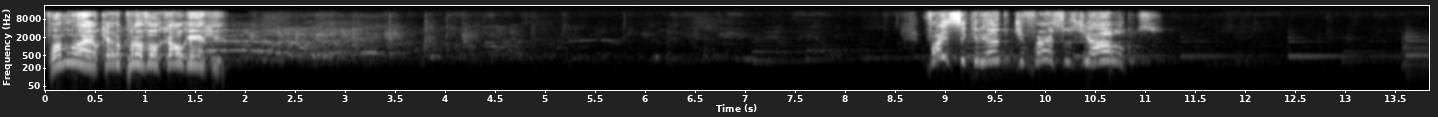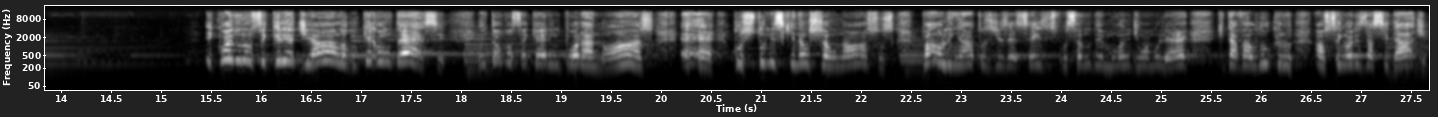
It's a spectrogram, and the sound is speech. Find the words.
Vamos lá, eu quero provocar alguém aqui. Vai se criando diversos diálogos. E quando não se cria diálogo, o que acontece? Então você quer impor a nós é, é, costumes que não são nossos. Paulo, em Atos 16, expulsando o demônio de uma mulher que dava lucro aos senhores da cidade.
